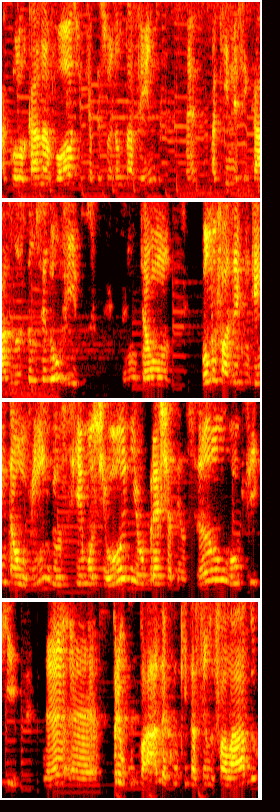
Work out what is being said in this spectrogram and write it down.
a colocar na voz o que a pessoa não está vendo. Né? Aqui nesse caso nós estamos sendo ouvidos. Então, como fazer com quem está ouvindo se emocione ou preste atenção ou fique né, é, preocupada com o que está sendo falado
